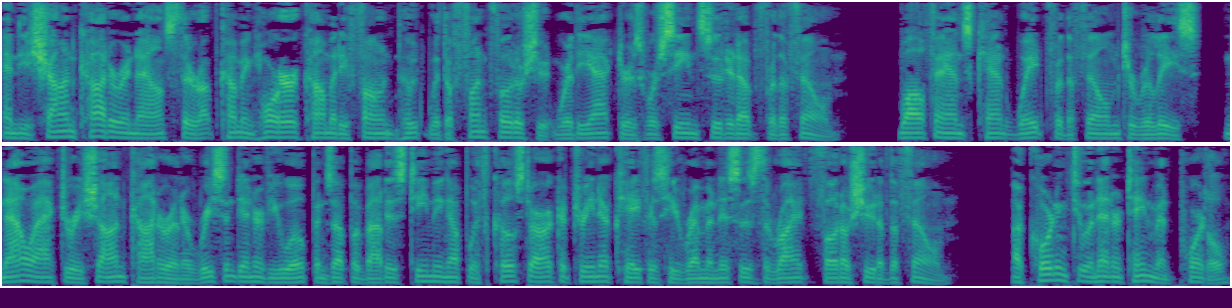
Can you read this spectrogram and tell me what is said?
and Ishaan Khatter announced their upcoming horror comedy Phone Bhoot with a fun photoshoot where the actors were seen suited up for the film. While fans can't wait for the film to release, now actor Ishaan Khatter in a recent interview opens up about his teaming up with co-star Katrina Kaif as he reminisces the right photoshoot of the film. According to an entertainment portal,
